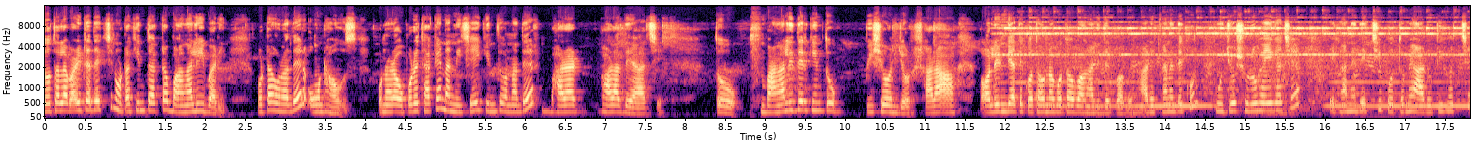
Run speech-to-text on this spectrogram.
দোতলা বাড়িটা দেখছেন, ওটা কিন্তু একটা বাঙালি বাড়ি। ওটা ওনাদের ওন হাউস ওনারা ওপরে থাকেন আর নিচেই কিন্তু ওনাদের ভাড়া ভাড়া দেয়া আছে। তো বাঙালিদের কিন্তু ভীষণ জোর। সারা অল ইন্ডিয়াতে কোথাও না কোথাও বাঙালিদের পাবেন আর এখানে দেখুন, পুজো শুরু হয়ে গেছে। এখানে দেখছি প্রথমে আরতি হচ্ছে।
